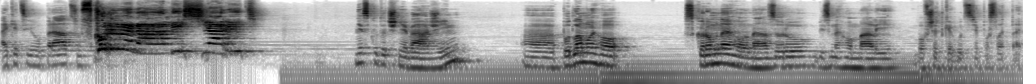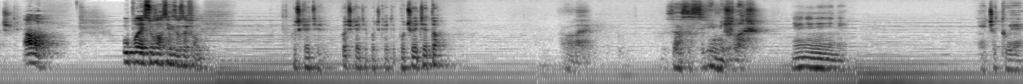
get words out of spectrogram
aj keď si jeho prácu skurvená lišiariť neskutočne vážim. A podľa môjho skromného názoru by sme ho mali vo všetkej úcte poslať preč. Áno. Úplne súhlasím s Jozefom. Počkajte, počkajte, počkajte. Počujete to? Ale zase si vymýšľaš. Nie, nie, nie, nie, nie. Niečo tu je.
